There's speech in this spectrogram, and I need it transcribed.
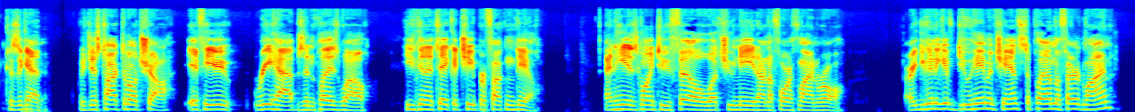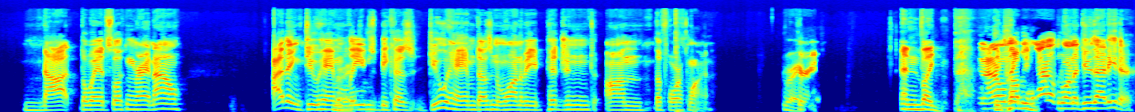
Because again, Okay. We just talked about Shaw. If he rehabs and plays well, he's going to take a cheaper fucking deal. And he is going to fill what you need on a fourth line role. Are you going to give Duhaime a chance to play on the third line? Not the way it's looking right now. I think Duhaime Right. leaves because Duhaime doesn't want to be pigeoned on the fourth line. Right. Period. And like, And I don't probably- think Wild want to do that either.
